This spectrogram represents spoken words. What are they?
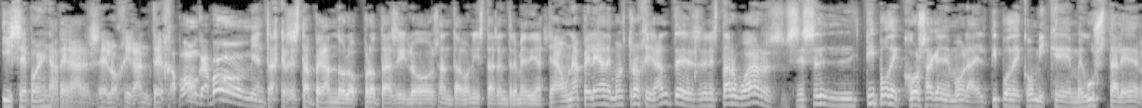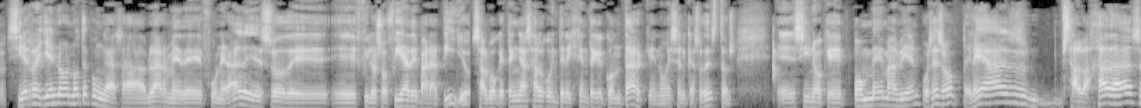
y se ponen a pegarse los gigantes ¡Japón, Japón! mientras que se están pegando los protas y los antagonistas entre medias. Ya una pelea de monstruos gigantes en Star Wars es el tipo de cosa que me mola, el tipo de cómic que me gusta leer. Si es relleno no te pongas a hablarme de funerales o de eh, filosofía de baratillo, salvo que tengas algo inteligente gente que contar, que no es el caso de estos, eh, sino que ponme más bien, pues eso, peleas, salvajadas,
